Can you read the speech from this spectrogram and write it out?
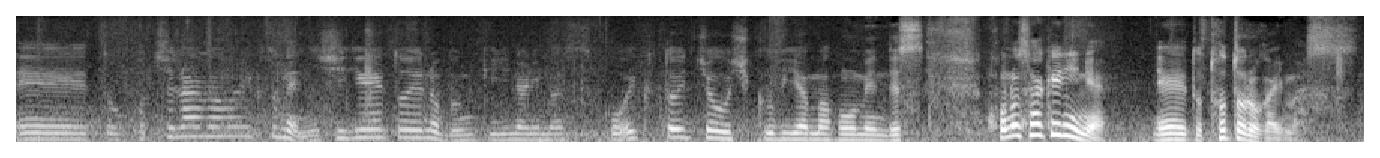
えっ、ー、とこちら側行くとね西ゲートへの分岐になります。こう行くと一応牛首山方面です。この先にねえっ、ー、とトトロがいます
